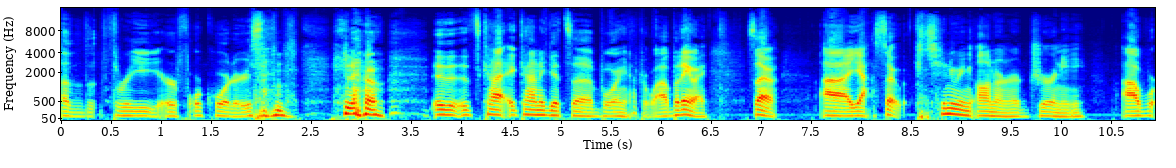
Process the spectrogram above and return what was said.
of three or four quarters, and you know, it, it's kind it kind of gets uh, boring after a while. But anyway, so uh, yeah, so continuing on on our journey, uh, we're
